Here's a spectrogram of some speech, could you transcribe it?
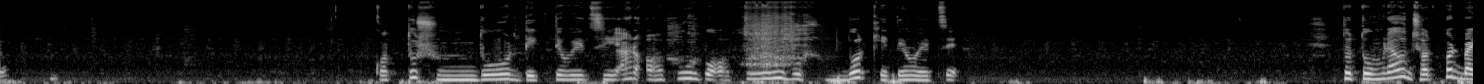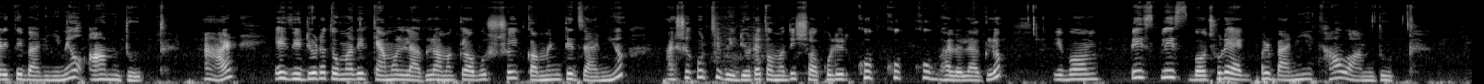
কত সুন্দর দেখতে হয়েছে আর অপূর্ব অপূর্ব সুন্দর খেতে হয়েছে। তো তোমরাও ঝটপট বাড়িতে বানিয়ে নাও আম দুধ। আর এই ভিডিওটা তোমাদের কেমন লাগল আমাকে অবশ্যই কমেন্টে জানিও। আশা করছি ভিডিওটা তোমাদের সকলের খুব খুব খুব ভালো লাগল। এবং প্লিজ প্লিজ বছরে একবার বানিয়ে খাও আম দুধ।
